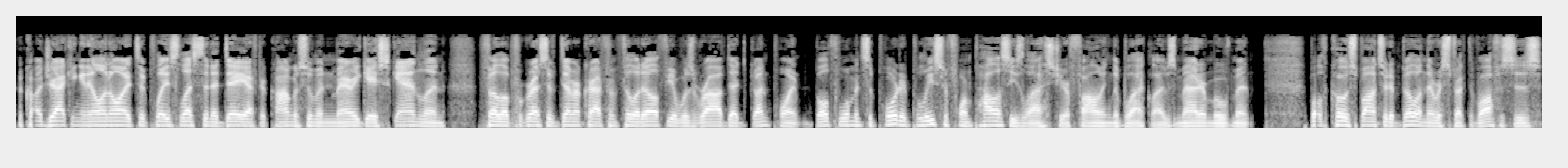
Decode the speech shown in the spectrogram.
The carjacking in Illinois took place less than a day after Congresswoman Mary Gay Scanlon, fellow progressive Democrat from Philadelphia, was robbed at gunpoint. Both women supported police reform policies last year following the Black Lives Matter movement. Both co-sponsored a bill in their respective offices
